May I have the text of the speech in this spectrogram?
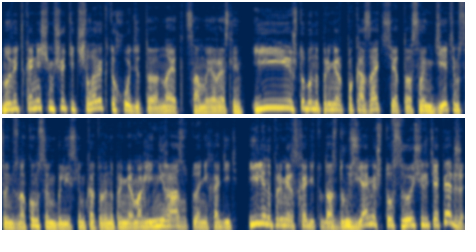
но ведь в конечном счете человек-то ходит э, на этот самый рестлинг. И чтобы, например, показать это своим детям, своим знакомым, своим близким, которые, например, могли ни разу туда не ходить, или, например, сходить туда с друзьями, что, в свою очередь, опять же,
